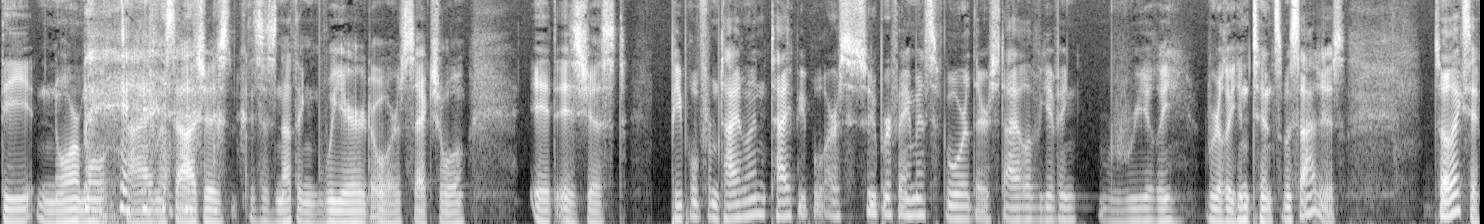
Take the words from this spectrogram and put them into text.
the normal Thai massages. This is nothing weird or sexual. It is just people from Thailand. Thai people are super famous for their style of giving really, really intense massages. So, Alexia,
